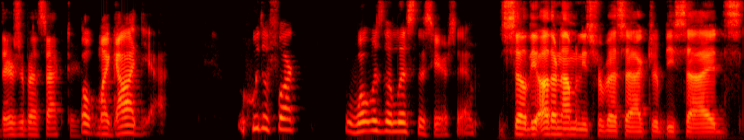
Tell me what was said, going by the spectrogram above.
There's your best actor. Oh my God, yeah. Who the fuck? What was the list this year, Sam? So the other nominees for Best Actor besides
